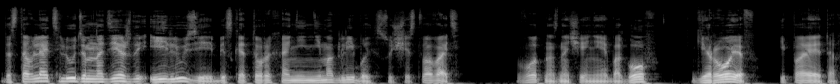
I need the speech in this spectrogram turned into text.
Доставлять людям надежды и иллюзии, без которых они не могли бы существовать. Вот назначение богов, героев и поэтов.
